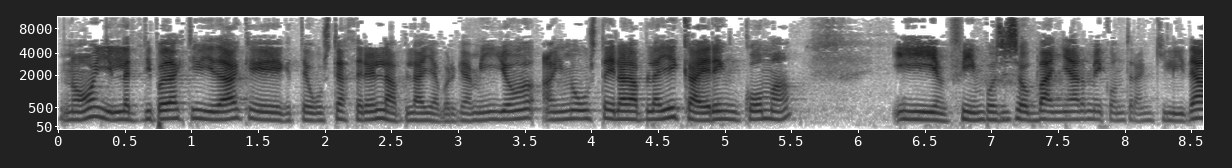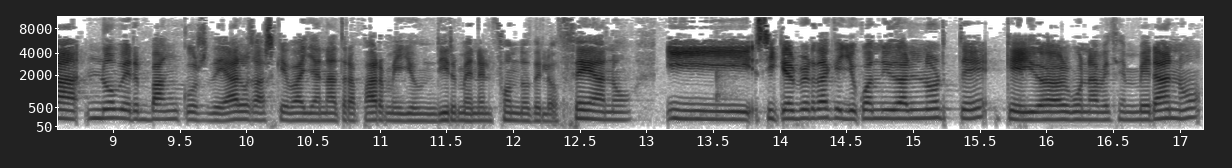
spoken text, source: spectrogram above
¿no? Y el tipo de actividad que te guste hacer en la playa. Porque a mí yo, a mí me gusta ir a la playa y caer en coma. Y, en fin, pues eso, bañarme con tranquilidad, no ver bancos de algas que vayan a atraparme y hundirme en el fondo del océano. Y sí que es verdad que yo cuando he ido al norte, que he ido alguna vez en verano,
